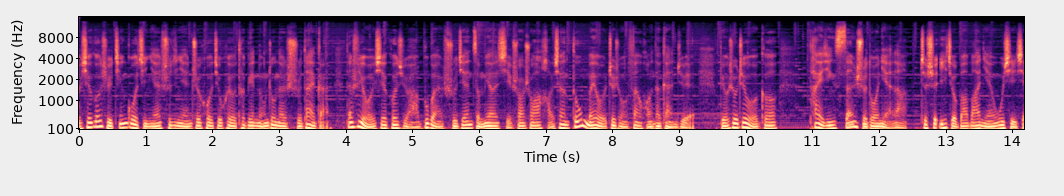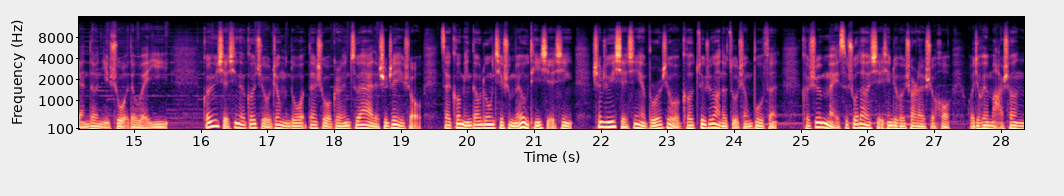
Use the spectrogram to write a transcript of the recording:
有些歌曲经过几年、十几年之后，就会有特别浓重的时代感。但是有一些歌曲啊，不管时间怎么样洗刷刷，好像都没有这种泛黄的感觉。比如说这首歌，它已经三十多年了，这是一九八八年巫启贤的《你是我的唯一》。关于写信的歌曲有这么多，但是我个人最爱的是这一首。在歌名当中其实没有提写信，甚至于写信也不是这首歌最重要的组成部分。可是每次说到写信这回事儿的时候，我就会马上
